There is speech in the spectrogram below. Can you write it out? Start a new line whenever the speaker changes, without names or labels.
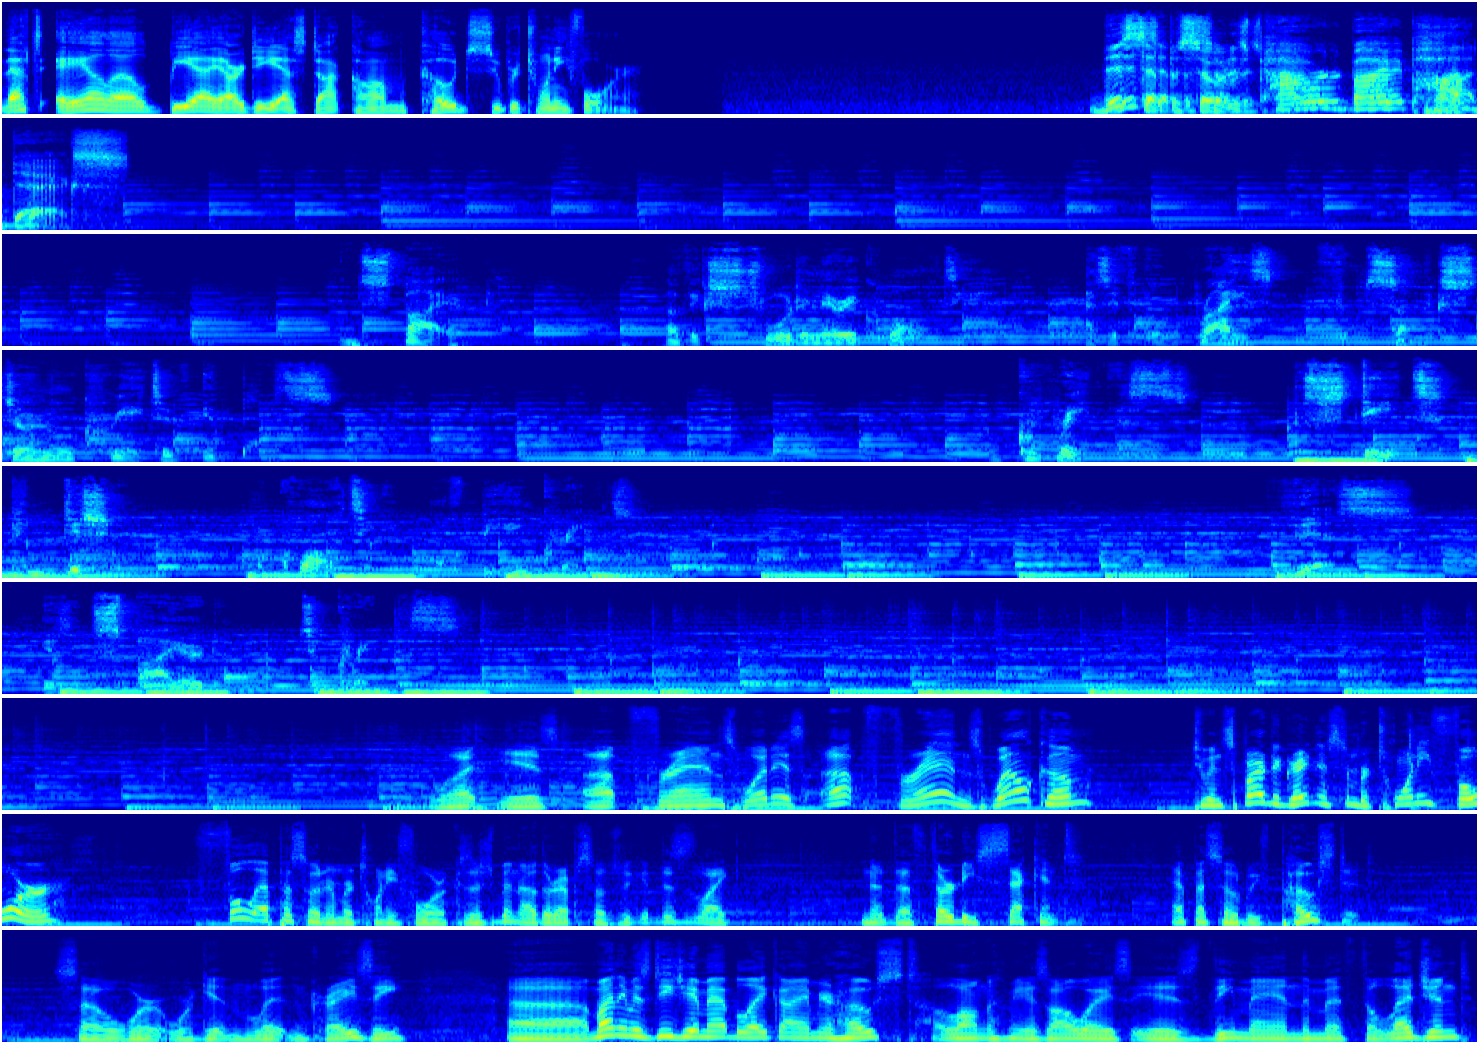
That's A L L B I R D S.com, code SUPER24.
This episode is powered by Poddex.
Inspired, of extraordinary quality, as if arising from some external creative impulse. Greatness, the state, condition, or quality of being great. This is Inspired to Greatness.
What is up, friends? What is up, friends? Welcome to Inspired to Greatness number 24, full episode number 24, because there's been other episodes. We get, this is like no, the 32nd episode we've posted. So we're, we're getting lit and crazy. Uh, my name is DJ Matt Blake. I am your host. Along with me, as always, is the man, the myth, the legend,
